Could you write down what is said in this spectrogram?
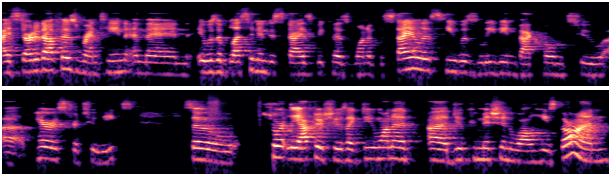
I started off as renting, and then it was a blessing in disguise because one of the stylists he was leaving back home to uh, Paris for two weeks. So shortly after, she was like, "Do you want to uh, do commission while he's gone,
